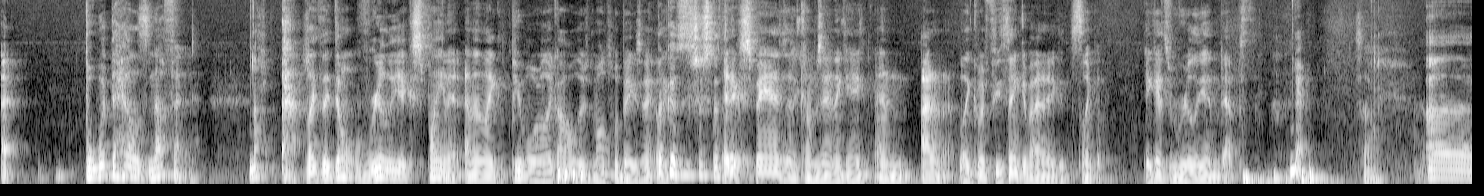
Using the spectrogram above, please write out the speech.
I, but what the hell is nothing? Nothing. like they don't really explain it, and then like people are like, "Oh, there's multiple big like, Because it's just it expands and it comes in again, and I don't know. Like if you think about it, it's like it gets really in depth. Yeah. So Uh,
